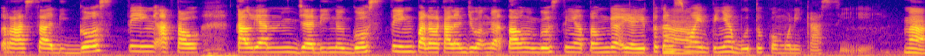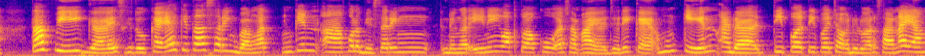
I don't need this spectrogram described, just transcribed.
rasa di ghosting atau kalian jadi ngeghosting padahal kalian juga nggak tahu ngeghosting atau enggak ya itu kan Nah. semua intinya butuh komunikasi Nah, tapi guys gitu, kayaknya kita sering banget, mungkin uh, aku lebih sering denger ini waktu aku SMA ya. Jadi kayak mungkin ada tipe-tipe cowok di luar sana yang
